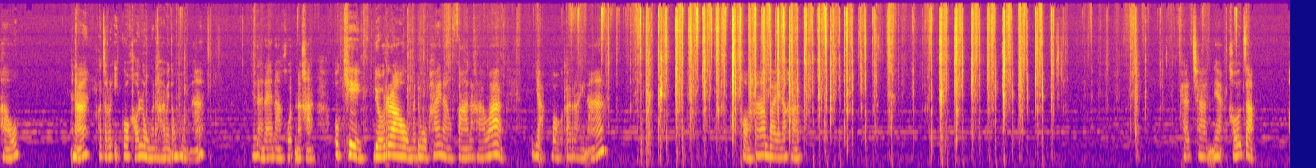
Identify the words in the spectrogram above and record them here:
เขานะเขาจะลดอีโก้เขาลงนะคะ ไม่ต้องห่วงนะนี่แหละในอนาคตนะคะ โอเค เดี๋ยวเรามาดูไพ่นางฟ้านะคะว่า อยากบอกอะไรนะ ขอห้าใบนะคะ passion เนี่ยเขาจะเ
